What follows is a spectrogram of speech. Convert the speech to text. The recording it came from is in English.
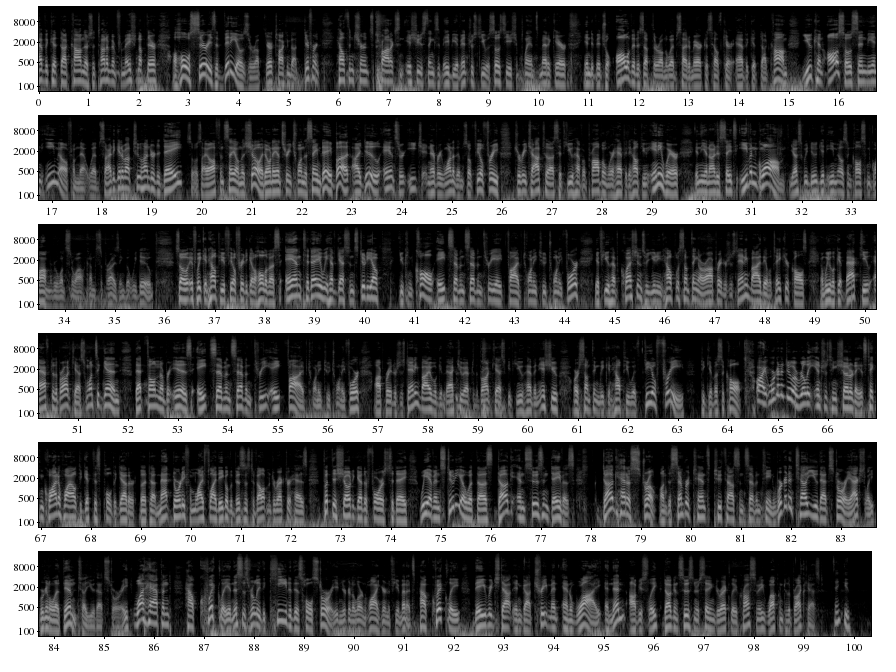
Americashealthcareadvocate.com. There's a ton of information up there. A whole series of videos are up there talking about different health insurance products and issues, things that may be of interest to you, association plans, Medicare, individual. All of it is up there on the website, americashealthcareadvocate.com. You can also send me an email from that website. I get about 200 a day. So, as I often say on the show, I don't answer each one the same day, but I do answer each and every one of them. So, feel free to reach out to us if you have a problem. We're happy to help you anywhere in the United States, even Guam. Yes, we do get emails and calls from Guam every once in a while. Kind of surprising, but we do. So, if we can help you, feel free to get a hold of us. And today we have guests in studio. You can call 877 385 2224. If you have questions or you need help with something, our operators are standing by. They will take your calls and we will get back to you after the broadcast. Once again, that phone number is 877 385 2224. Operators are standing by. We'll get back to you after the broadcast. If you have an issue or something we can help you with, feel free to give us a call. All right, we're going to do a really interesting show today. It's taken quite a while to get this pulled together, but uh, Matt Daugherty from Life Flight Eagle, the business development director, has put this show together for us today. We have in studio with us Doug and Susan Davis. Doug had a stroke on December 10th, 2017. We're going to tell you that story. Actually, we're going to let them tell you that story. What happened, how quickly, and this is really the key to this whole story, and you're going to learn why here in a few minutes, how quickly they reached out and got treatment and why. And then, obviously, Doug and Susan are sitting directly across from me. Welcome to the broadcast. Thank you.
